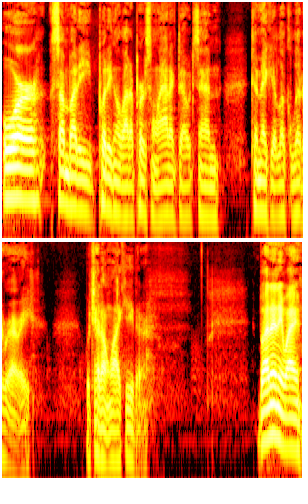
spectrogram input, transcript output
or somebody putting a lot of personal anecdotes in to make it look literary, which I don't like either. But anyway,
